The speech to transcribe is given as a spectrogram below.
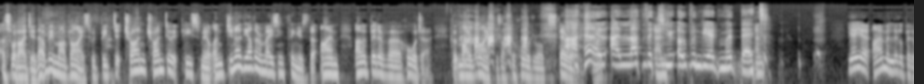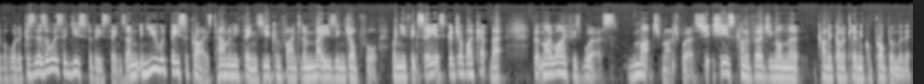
that's what I do. That would be my advice. Would be to try and try and do it piecemeal. And do you know the other amazing thing is that I'm I'm a bit of a hoarder, but my wife is like a hoarder of steroids. I, right? I love that And- you openly admit that. And yeah, yeah, I'm a little bit of a hoarder because there's always a use for these things, and, and you would be surprised how many things you can find an amazing job for when you think, "See, it's a good job I kept that." But my wife is worse, much, much worse. She, she's kind of verging on the kind of got a clinical problem with it,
